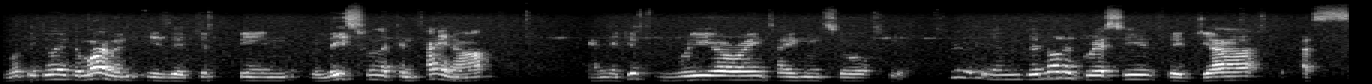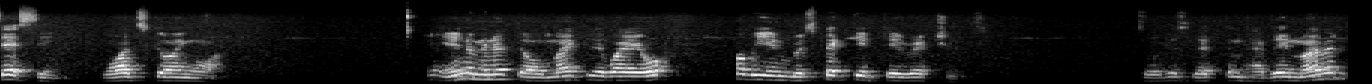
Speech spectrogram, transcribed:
what they're doing at the moment is they're just being released from the container and they're just reorientating themselves here. And they're not aggressive, they're just assessing what's going on. In a minute they'll make their way off, probably in respective directions. So we'll just let them have their moment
